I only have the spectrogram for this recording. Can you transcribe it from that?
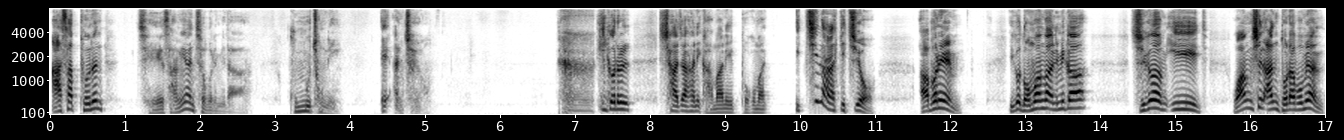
아사프는 재상에 앉혀버립니다. 국무총리에 앉혀요. 이거를 샤자한이 가만히 보고만 있진 않았겠지요. 아버님, 이거 너무한 거 아닙니까? 지금 이 왕실 안 돌아보면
